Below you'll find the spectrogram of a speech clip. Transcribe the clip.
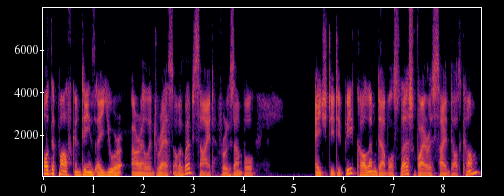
or the path contains a URL address of a website, for example, http column double slash virussite.com,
